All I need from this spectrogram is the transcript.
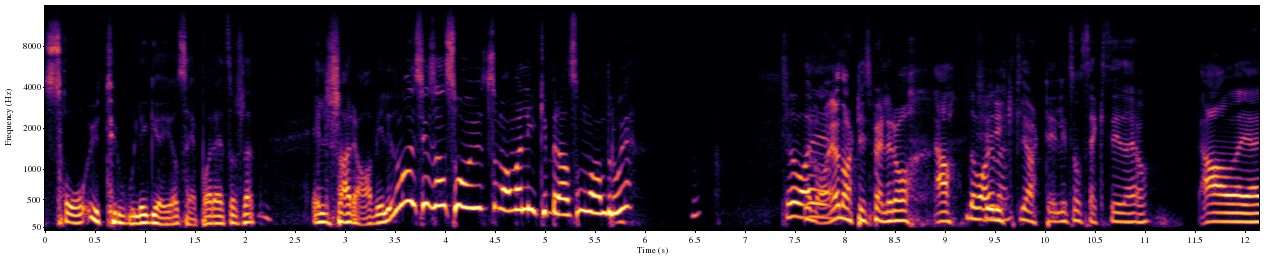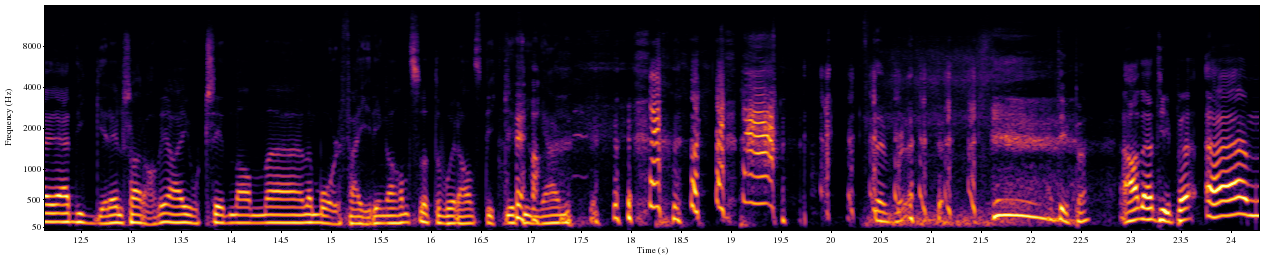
så utrolig gøy å se på, rett og slett. El Sharawi, liksom. Jeg syns han så ut som han var like bra som når han dro, jeg. Det var, Det var jo en artig spiller òg. Ja. Fryktelig artig. Litt sånn sexy, det òg. Ja, jeg, jeg digger El Sharawi. Jeg har gjort siden han, eh, den målfeiringa hans, vet du, hvor han stikker fingeren Stemmer det. Type. Ja, det er type. Um,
